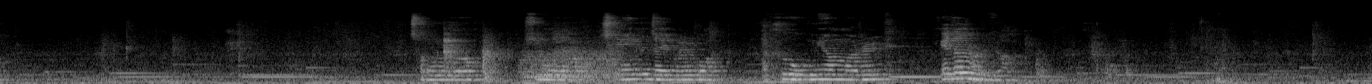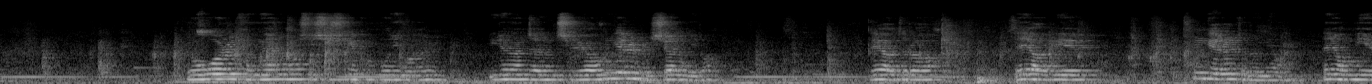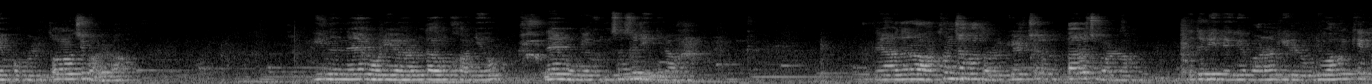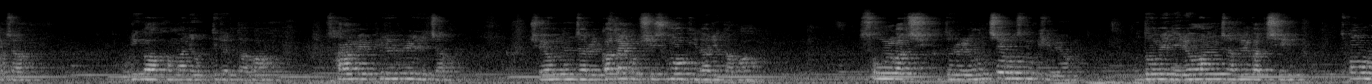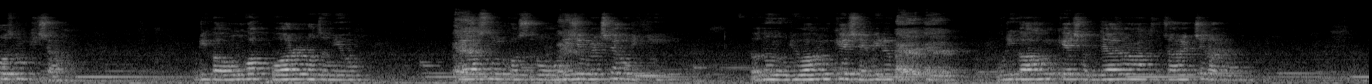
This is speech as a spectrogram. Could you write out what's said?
정언과 비호와 지혜 있는 자의 말과 그 오묘한 말을 깨달으리라. 여호와를 경외하는 것이 지식의 근본이거늘 미련한 자는 지혜와 훈계를 멸시하느니라. 내 아들아, 내 아비의 훈계를 들으며 내 어미의 법을 떠나지 말라. 이는 내 머리에 아름다운 관이요 내 목에 금사슬이니라. 내 아들아 악한 자가 너를 깰지라도 따르지 말라. 그들이 내게 말하기를 우리와 함께 가자. 우리가 가만히 엎드렸다가 사람의 피를 흘리자. 죄 없는 자를 까닭없이 숨어 기다리다가 소울같이 그들을 한 채로 삼키며 무덤에 내려가는 자들같이 통으로 삼키자. 우리가 온갖 보화를 얻으며 빼앗은 것으로 우리 집을 채우리니 너는 우리와 함께 제비를 걷고 우리가 함께 전대한 하나 두자 할지라도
